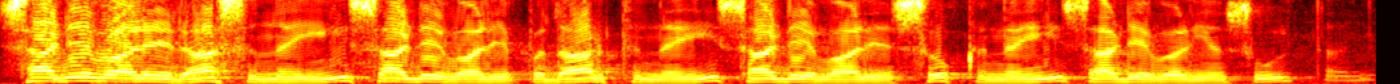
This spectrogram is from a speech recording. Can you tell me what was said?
ਸਾਡੇ ਵਾਲੇ ਰਸ ਨਹੀਂ, ਸਾਡੇ ਵਾਲੇ ਪਦਾਰਥ ਨਹੀਂ, ਸਾਡੇ ਵਾਲੇ ਸੁੱਖ ਨਹੀਂ, ਸਾਡੇ ਵਾਲੀਆਂ ਸਹੂਲਤਾਂ ਨਹੀਂ।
